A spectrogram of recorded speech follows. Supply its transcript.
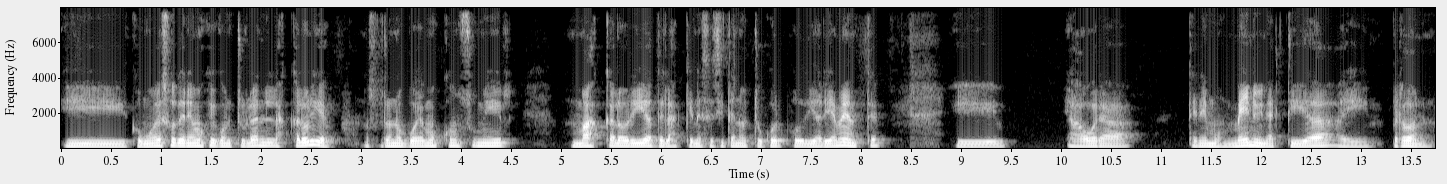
Y como eso tenemos que controlar las calorías. Nosotros no podemos consumir más calorías de las que necesita nuestro cuerpo diariamente. Y ahora tenemos menos inactividad, perdón,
